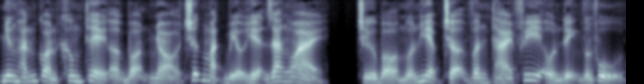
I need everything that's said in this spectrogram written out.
nhưng hắn còn không thể ở bọn nhỏ trước mặt biểu hiện ra ngoài, trừ bỏ muốn hiệp trợ Vân Thái Phi ổn định vương phủ,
